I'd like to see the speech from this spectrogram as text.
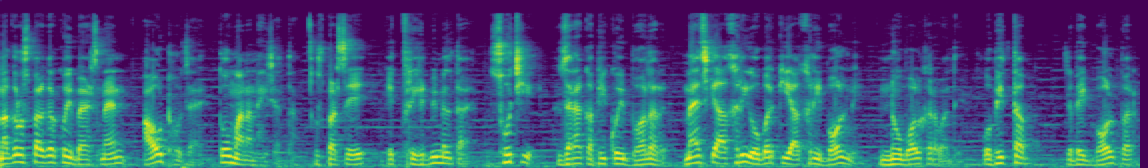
मगर उस पर अगर कोई बैट्समैन आउट हो जाए तो माना नहीं जाता। उस पर से एक फ्री हिट भी मिलता है। सोचिए, जरा कभी कोई बॉलर मैच के आखिरी ओवर की आखिरी बॉल में नो बॉल करवा दे। वो भी तब, जब एक बॉल पर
